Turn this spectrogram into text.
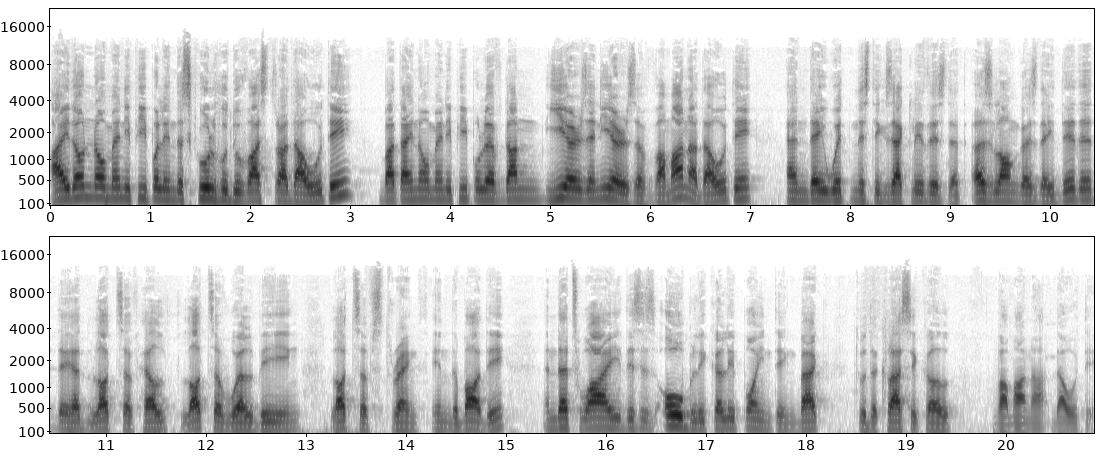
I don't know many people in the school who do Vastra Dauti, but I know many people who have done years and years of Vamana Dauti, and they witnessed exactly this that as long as they did it, they had lots of health, lots of well being, lots of strength in the body. And that's why this is obliquely pointing back to the classical Vamana Dauti,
